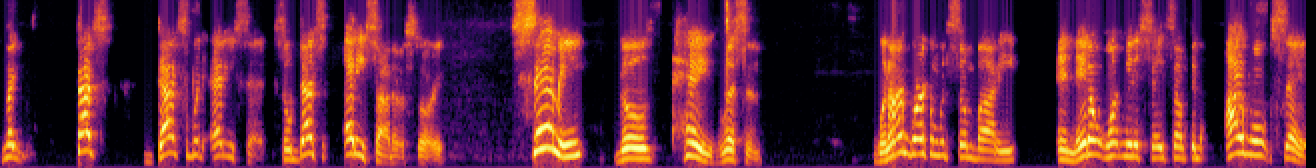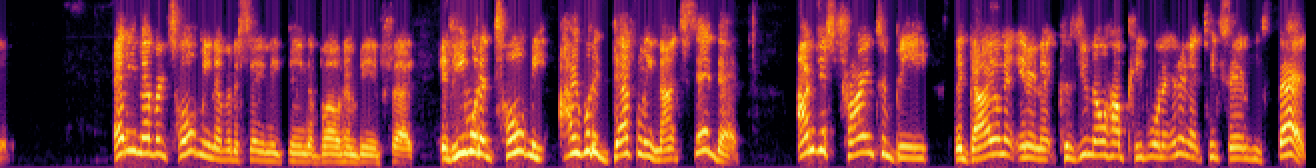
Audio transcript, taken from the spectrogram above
Like that's that's what Eddie said. So that's Eddie's side of the story. Sammy goes, hey, listen, when I'm working with somebody and they don't want me to say something, I won't say it. Eddie never told me never to say anything about him being fat. If he would have told me, I would have definitely not said that. I'm just trying to be the guy on the internet because you know how people on the internet keep saying he's fat.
